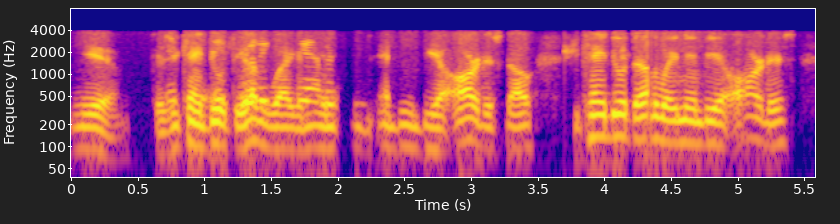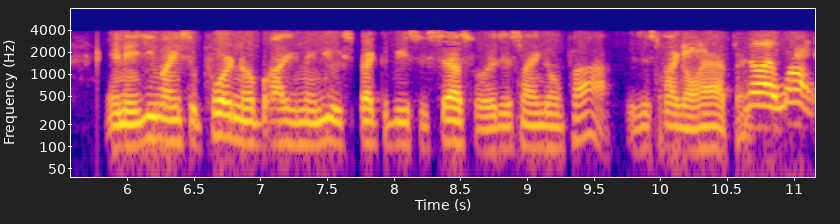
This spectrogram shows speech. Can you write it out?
Yeah, because you can't do it the other way and then, and then be an artist though. You can't do it the other way and then be an artist, and then you ain't supporting nobody, and then you expect to be successful. It just ain't gonna pop. It just ain't gonna happen. No, it won't.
